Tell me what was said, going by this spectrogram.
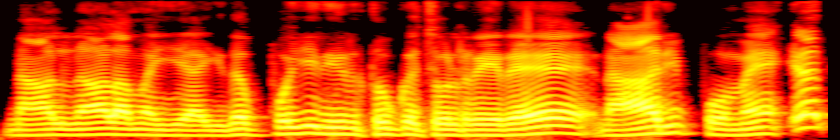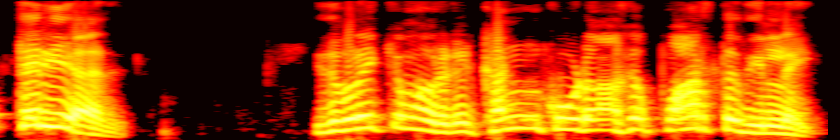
நாலு நாளாம் ஐயா இதை போய் நீர் தூக்க சொல்கிறீரே நாரிப்போமே என தெரியாது. இதுவரைக்கும் அவர்கள் கண்கூடாக பார்த்ததில்லை.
